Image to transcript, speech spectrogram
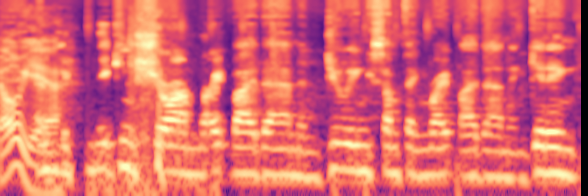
Oh yeah. and making sure I'm right by them and doing something right by them and getting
